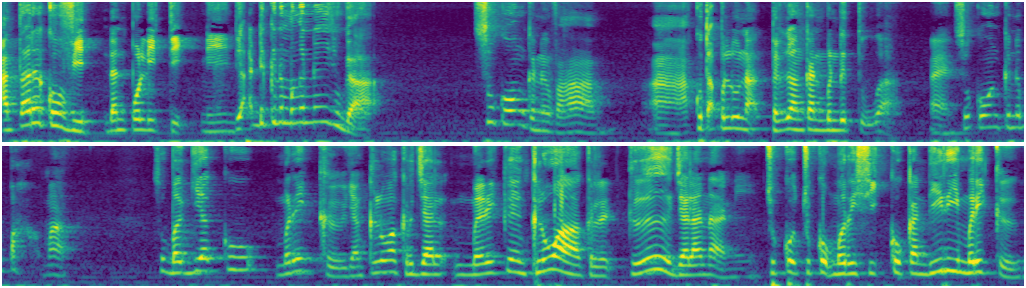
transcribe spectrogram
Antara COVID dan politik ni Dia ada kena mengena juga. So korang kena faham. Ha, Aku tak perlu nak terangkan benda tu lah. Eh, So korang kena faham lah So bagi aku mereka yang keluar kerja mereka yang keluar ke, ke jalanan ni cukup-cukup merisikokan diri mereka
